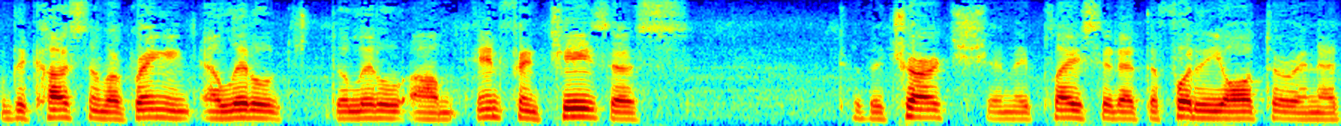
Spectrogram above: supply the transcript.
the custom of bringing a little, the little um, infant Jesus to the church, and they place it at the foot of the altar, and at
